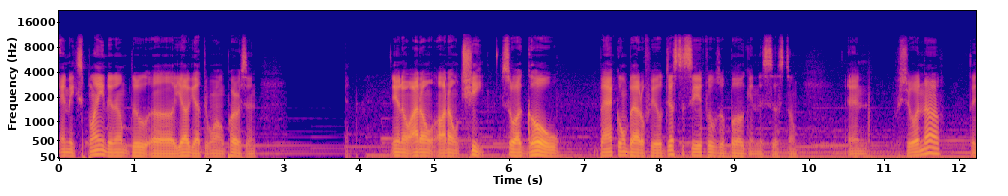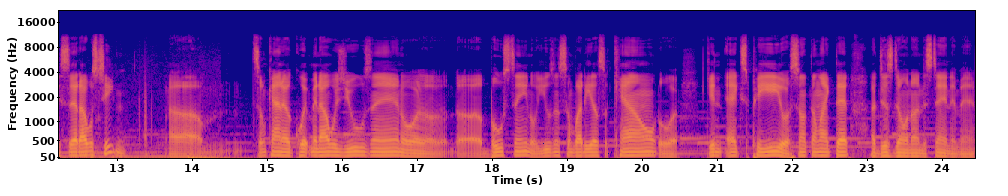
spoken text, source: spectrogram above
and explained to them, "Do uh, y'all got the wrong person." You know, I don't I don't cheat. So I go back on Battlefield just to see if it was a bug in the system. And sure enough, they said I was cheating. Um, some kind of equipment I was using, or uh, boosting, or using somebody else's account, or getting XP, or something like that. I just don't understand it, man.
